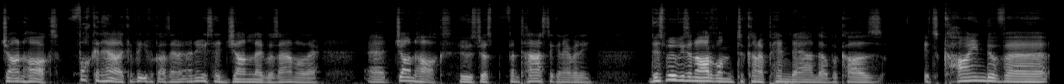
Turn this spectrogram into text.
John Hawkes. Fucking hell, I completely forgot that. I know you said John Leguizamo there. Uh, John Hawkes, who's just fantastic and everything. This movie's an odd one to kind of pin down though because it's kind of a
